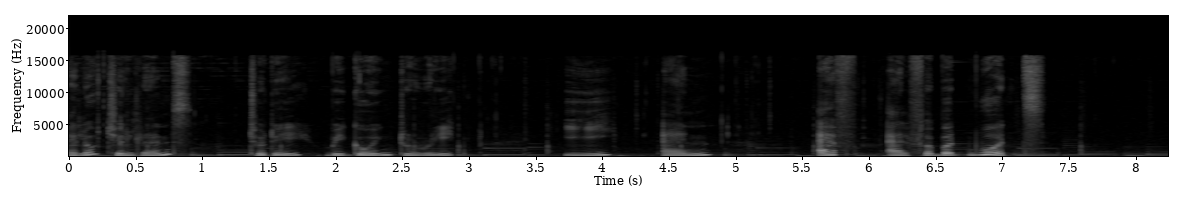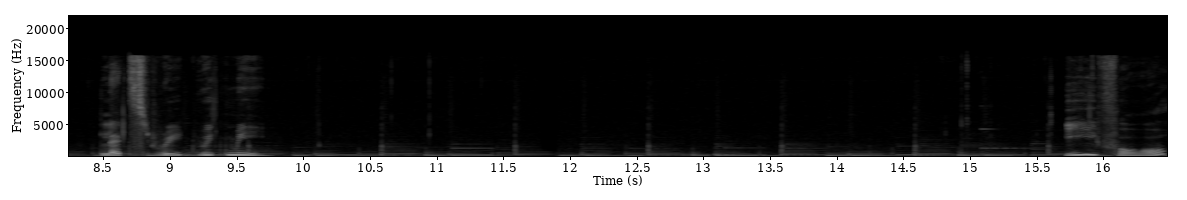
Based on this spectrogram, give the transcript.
Hello children. Today we're going to read E N F alphabet words. Let's read with me. E for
